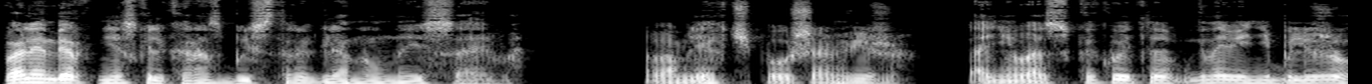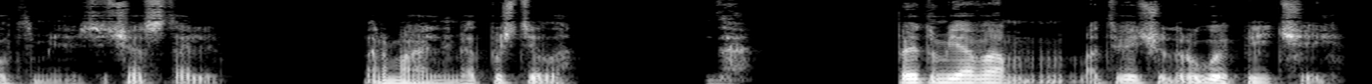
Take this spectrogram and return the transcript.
Валенберг несколько раз быстро глянул на Исаева. — Вам легче, по ушам вижу. Они у вас в какое-то мгновение были желтыми, сейчас стали нормальными. Отпустила? — Да. — Поэтому я вам отвечу другой притчей.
